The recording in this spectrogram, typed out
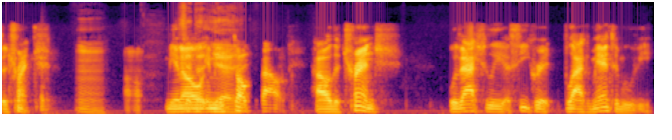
the trench? Mm. Uh, you know, the, I mean, yeah, he talked about how the trench was actually a secret Black Manta movie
